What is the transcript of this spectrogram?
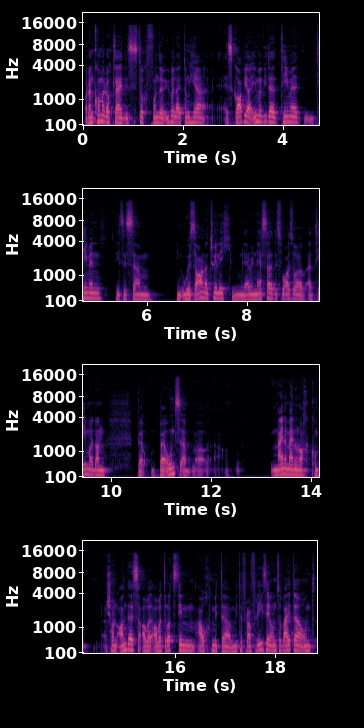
Aber dann kommen wir doch gleich, das ist doch von der Überleitung her, es gab ja immer wieder Themen, Themen dieses ähm, in USA natürlich, Larry Nasser, das war so ein, ein Thema dann bei, bei uns, äh, meiner Meinung nach schon anders, aber, aber trotzdem auch mit der, mit der Frau Frese und so weiter. Und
